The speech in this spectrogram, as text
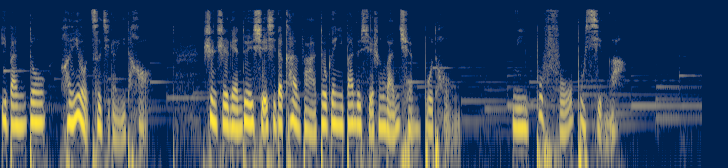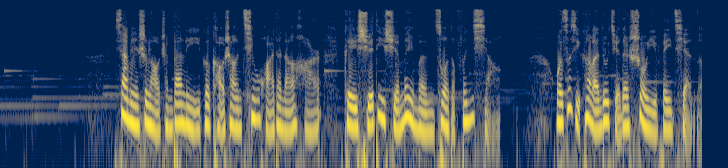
一般都很有自己的一套，甚至连对学习的看法都跟一般的学生完全不同。你不服不行啊！下面是老陈班里一个考上清华的男孩给学弟学妹们做的分享。我自己看完都觉得受益匪浅呢。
